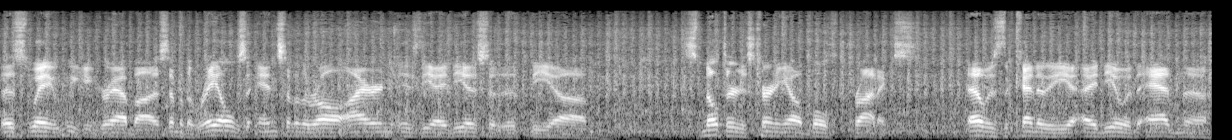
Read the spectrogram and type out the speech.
This way we can grab uh, some of the rails and some of the raw iron is the idea so that the uh, smelter is turning out both products. That was the kind of the idea with adding the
